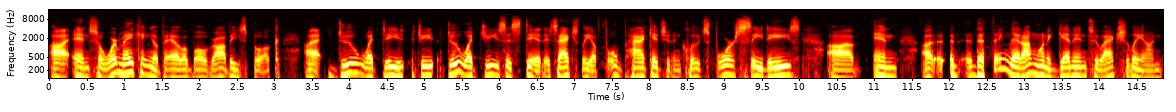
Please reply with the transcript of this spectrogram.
Uh, and so we're making available Robby's book, uh, "Do What D- G- Do What Jesus Did." It's actually a full package. It includes four CDs. Uh, and uh, the thing that I want to get into actually on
